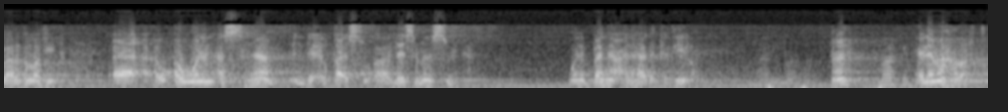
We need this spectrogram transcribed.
بارك الله فيك أولا السلام عند إلقاء السؤال ليس من السنة ونبهنا على هذا كثيرا ها؟ ما إلا ما حضرت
